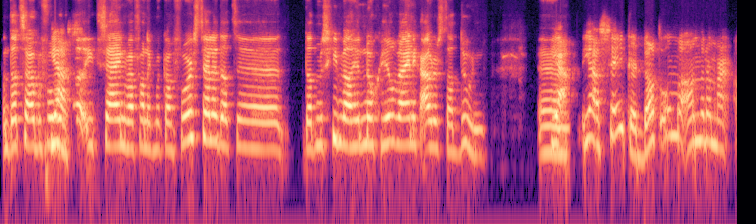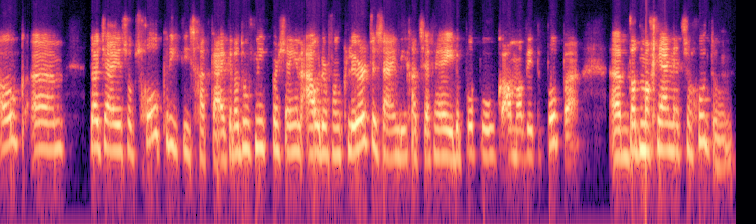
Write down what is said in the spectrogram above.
Want dat zou bijvoorbeeld wel iets zijn waarvan ik me kan voorstellen dat, uh, dat misschien wel nog heel weinig ouders dat doen. Um, ja, ja, zeker. Dat onder andere, maar ook um, dat jij eens op school kritisch gaat kijken. Dat hoeft niet per se een ouder van kleur te zijn die gaat zeggen: hé, hey, de poppenhoek, allemaal witte poppen. Uh, dat mag jij net zo goed doen.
